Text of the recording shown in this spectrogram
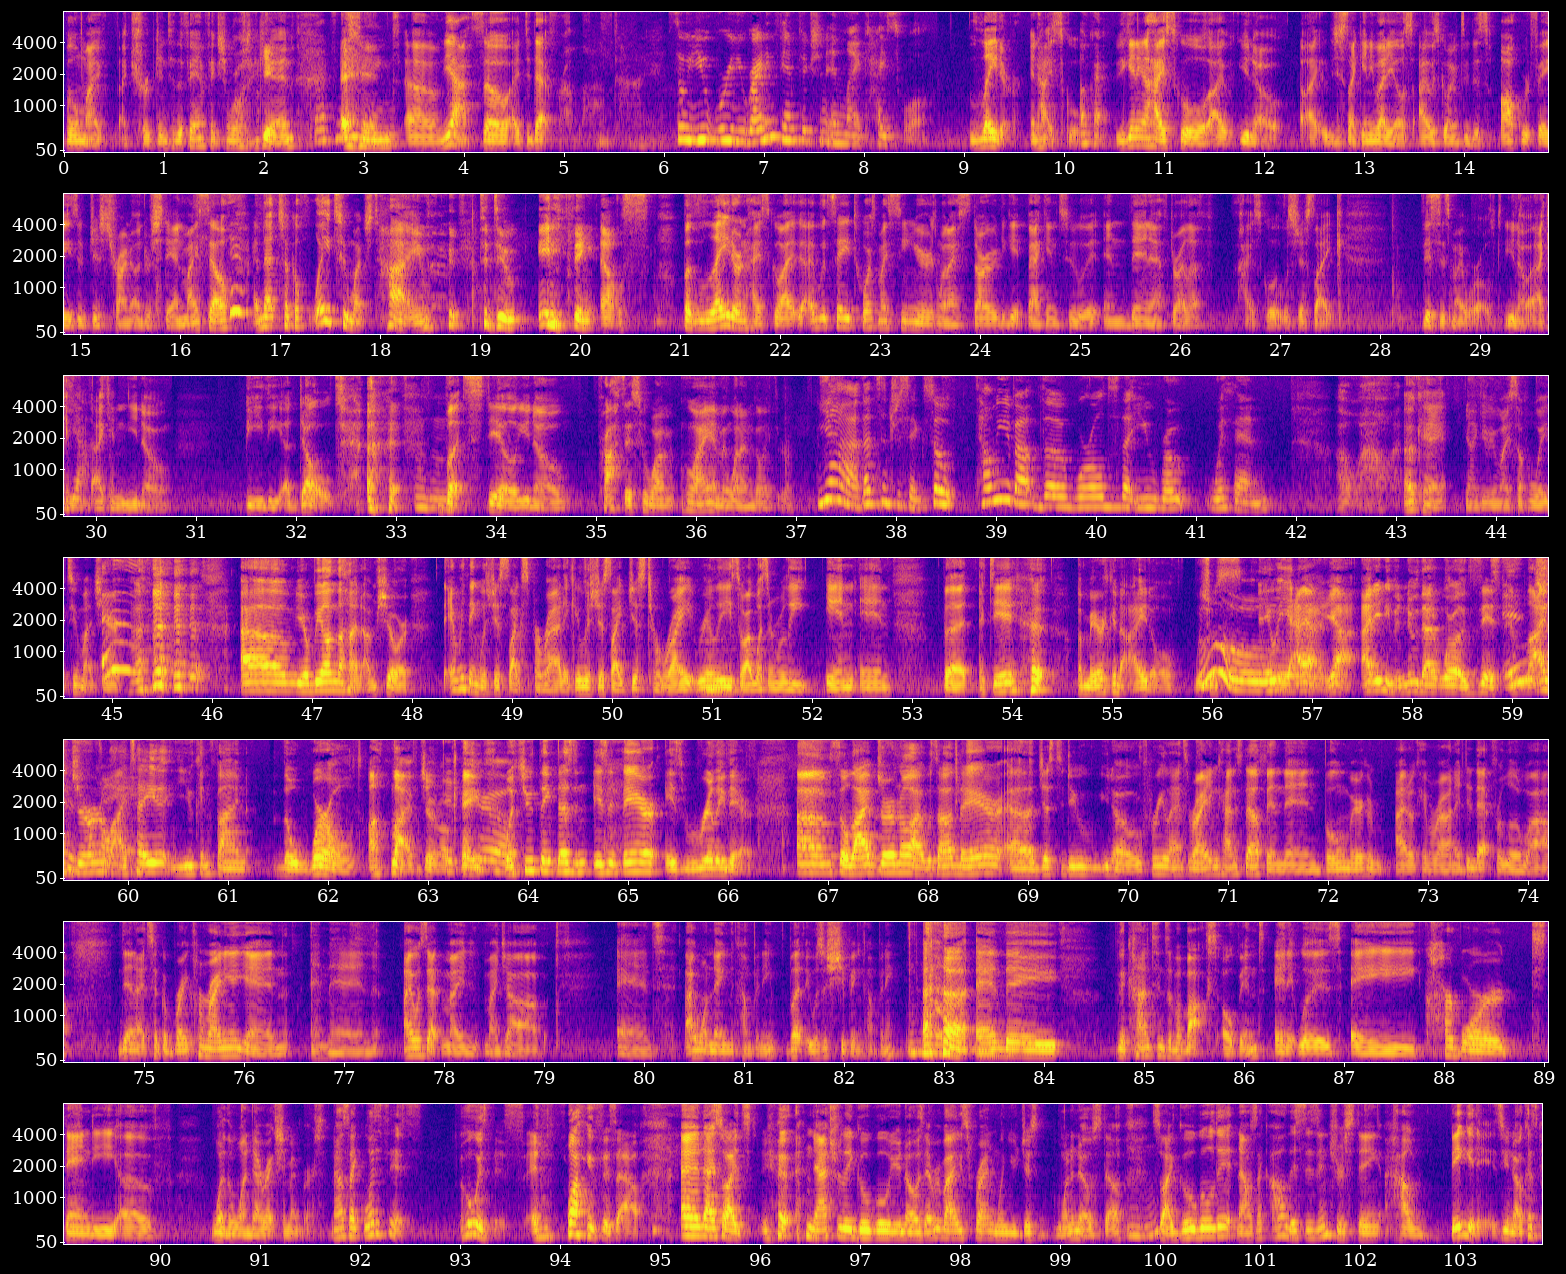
boom, I, I tripped into the fan fiction world again. That's. And um, yeah, so I did that for a long time. So you were you writing fan fiction in like high school? Later in high school. Okay. Beginning of high school, I, you know, I, just like anybody else, I was going through this awkward phase of just trying to understand myself. and that took up way too much time to do anything else. But later in high school, I, I would say towards my senior years when I started to get back into it. And then after I left high school, it was just like, this is my world. You know, I can, Yeah. I can, you know, be the adult, Mm-hmm. but still, you know, process who I'm, who I am and what I'm going through. Yeah, that's interesting. So tell me about the worlds that you wrote within. Oh wow. Okay. I'm not giving myself away too much here. um, you'll be on the hunt, I'm sure. Everything was just like sporadic. It was just like just to write really, so I wasn't really in in. But I did American Idol, which Ooh. was it yeah, yeah. I didn't even knew that world exists. And Live Journal, I tell you, you can find the world on Live Journal. Okay, what you think doesn't isn't there is really there. Um, so Live Journal, I was on there uh, just to do you know freelance writing kind of stuff, and then boom, American Idol came around. I did that for a little while. Then I took a break from writing again, and then I was at my my job, and I won't name the company, but it was a shipping company, and they the contents of a box opened, and it was a cardboard standee of one of the One Direction members, and I was like, "What is this?" Who is this and why is this out? And I so I naturally Google, you know, is everybody's friend when you just want to know stuff. Mm-hmm. So I Googled it and I was like, oh, this is interesting how big it is, you know, because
